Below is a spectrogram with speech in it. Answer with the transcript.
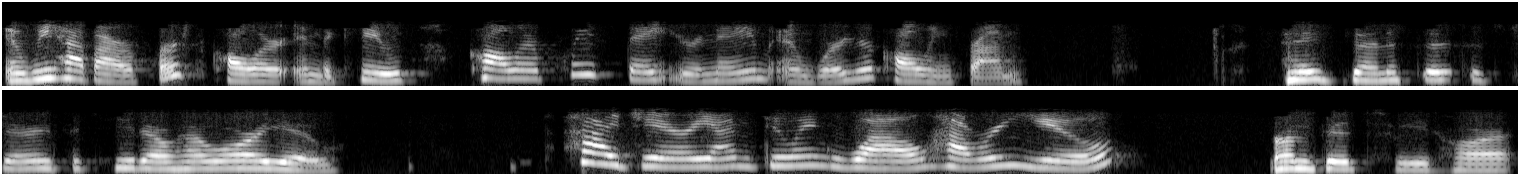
And we have our first caller in the queue. Caller, please state your name and where you're calling from. Hey, Genesis, it's Jerry Paquito. How are you? Hi, Jerry. I'm doing well. How are you? I'm good, sweetheart.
